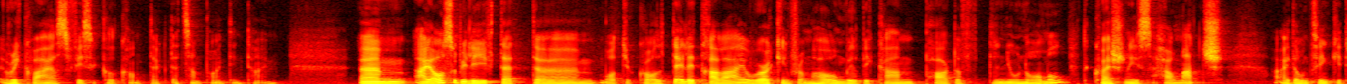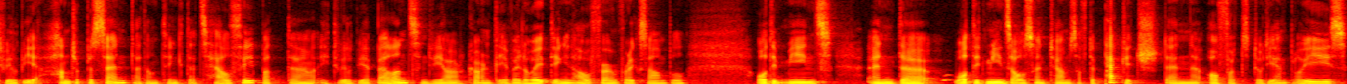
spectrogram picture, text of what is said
requires physical contact at some point in time. Um, I also believe that um, what you call teletravail, working from home, will become part of the new normal. The question is how much. I don't think it will be 100%. I don't think that's healthy, but uh, it will be a balance. And we are currently evaluating in our firm, for example, what it means and uh, what it means also in terms of the package then uh, offered to the employees.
